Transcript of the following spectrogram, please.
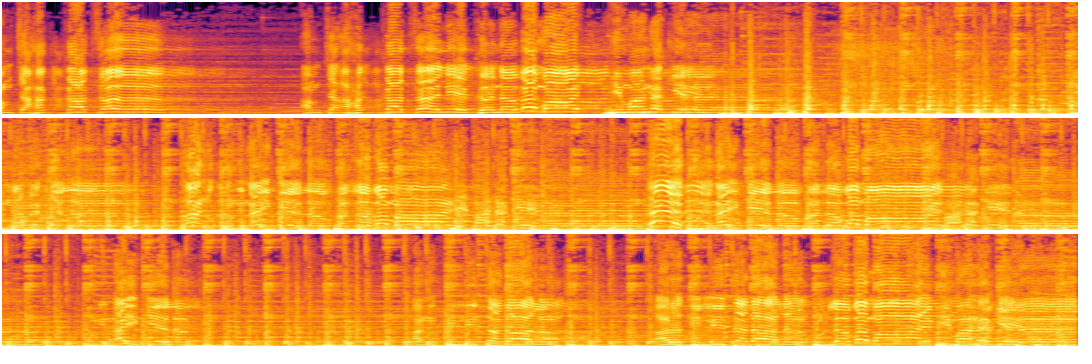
आमच्या हक्काच आमच्या हक्काचं लेखन माय हिमान केलं. अर दिल्लीचं दालन खुल्लं माय भीमान केलं.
